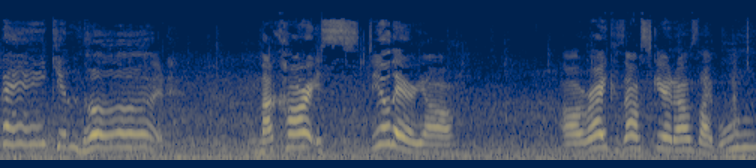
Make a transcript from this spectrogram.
Thank you, Lord. My car is still there, y'all all right because i was scared i was like ooh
